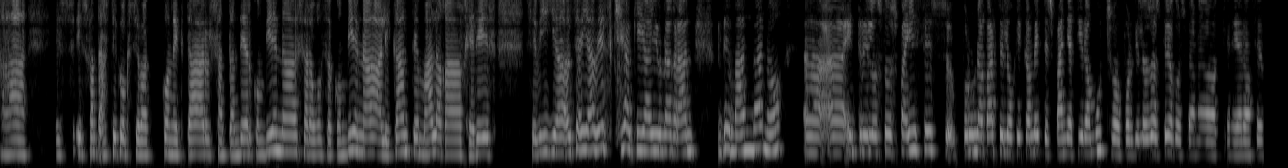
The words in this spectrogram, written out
ah, es, es, fantástico que se va a conectar Santander con Viena, Zaragoza con Viena, Alicante, Málaga, Jerez, Sevilla. O sea, ya ves que aquí hay una gran demanda, ¿no? Ah, entre los dos países, por una parte, lógicamente, España tira mucho porque los austríacos van a querer hacer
